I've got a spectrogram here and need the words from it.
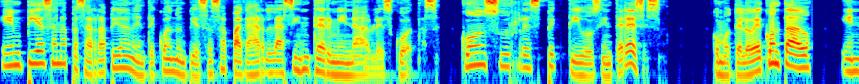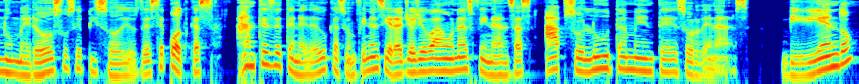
empiezan a pasar rápidamente cuando empiezas a pagar las interminables cuotas con sus respectivos intereses. Como te lo he contado en numerosos episodios de este podcast, antes de tener educación financiera yo llevaba unas finanzas absolutamente desordenadas, viviendo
